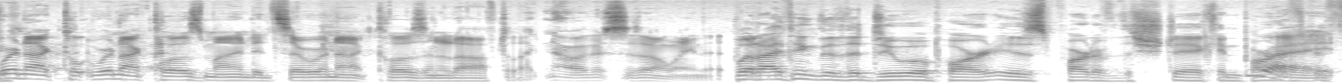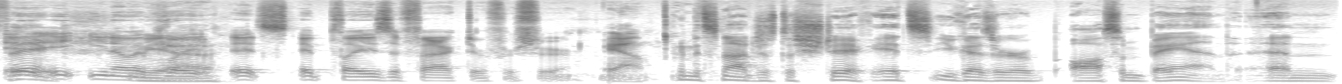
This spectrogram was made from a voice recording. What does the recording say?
we're not cl- we're not closed minded, so we're not closing it off to like, no, this is only that. But I think that the duo part is part of the shtick and part of the thing. it, it- you know, it, Yeah. play, it's it plays a factor for sure. Yeah. and it's not just a shtick. It's you guys are an awesome band, and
